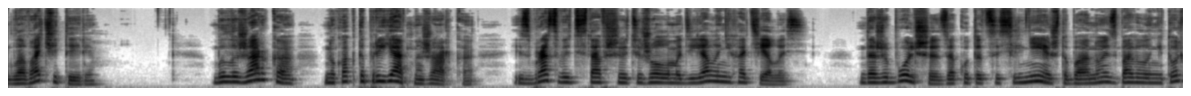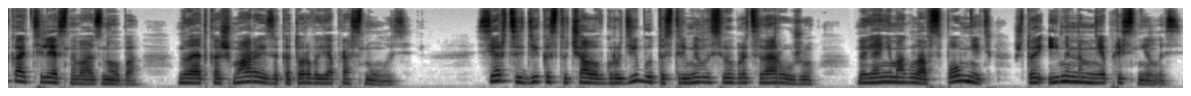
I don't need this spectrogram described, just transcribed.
Глава 4. Было жарко, но как-то приятно жарко, и сбрасывать ставшее тяжелым одеяло не хотелось. Даже больше закутаться сильнее, чтобы оно избавило не только от телесного озноба, но и от кошмара, из-за которого я проснулась. Сердце дико стучало в груди, будто стремилось выбраться наружу, но я не могла вспомнить, что именно мне приснилось.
